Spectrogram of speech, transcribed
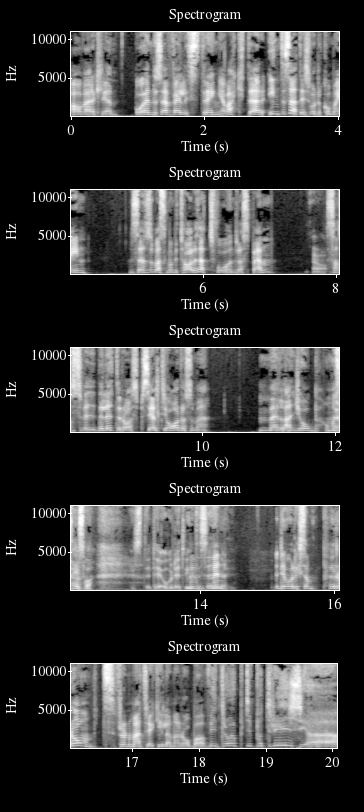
Ja, verkligen. Och ändå så här väldigt stränga vakter. Inte så att det är svårt att komma in. Men sen så bara ska man betala så här 200 spänn. Ja. Som svider lite då, speciellt jag då som är mellan jobb, om man Ja. säger så. Just det, det ordet vi Men- inte säger. men- Det var liksom prompt från de här tre killarna då, bara vi drar upp till Patricia.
